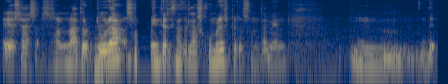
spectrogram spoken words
eh, o sea, son una tortura, son muy interesantes las cumbres, pero son también mm, de,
